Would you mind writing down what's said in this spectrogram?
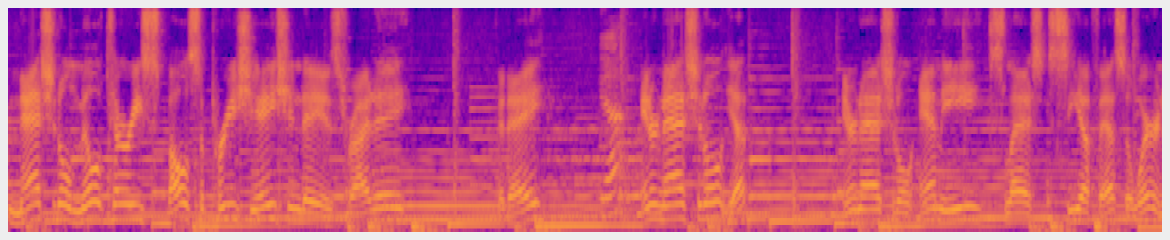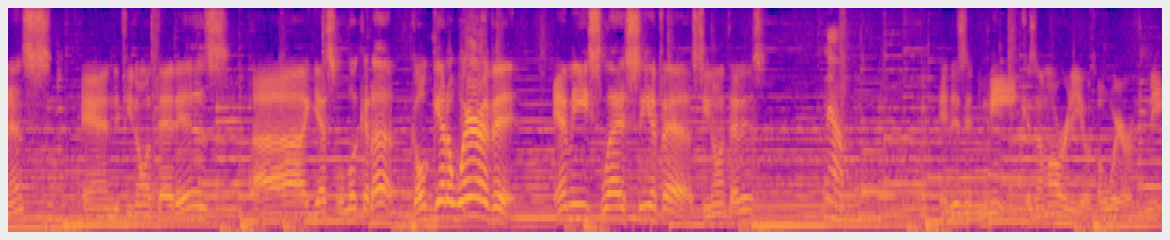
National Military Spouse Appreciation Day is Friday. Today. Yeah. International, yep. International ME slash CFS awareness. And if you know what that is, uh, I guess we'll look it up. Go get aware of it. ME slash CFS. Do you know what that is? No. It isn't me, because I'm already aware of me.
